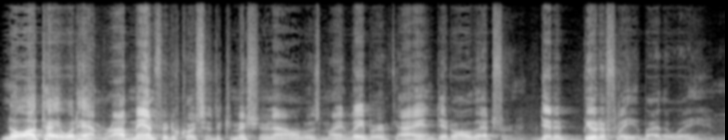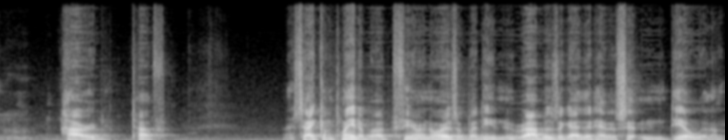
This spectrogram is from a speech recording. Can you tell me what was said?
No, I'll tell you what happened. Rob Manfred, of course, is the commissioner now, and was my labor guy and did all that for did it beautifully, by the way. Hard, tough. So I complain about Fehr and Orza, but he, Rob was the guy that had to sit and deal with him.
